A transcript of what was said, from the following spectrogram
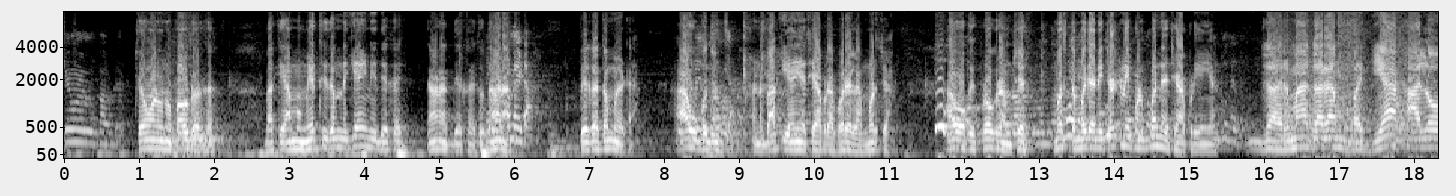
ચવાણું પાવડર પાવડર છે બાકી આમાં મેથી તમને ક્યાંય નહીં દેખાય ધાણા જ દેખાય. તો ધાણા. ભેગા ટમેટા. આવું બધું. અને બાકી અહીંયા છે આપણા ભરેલા મરચા. આવો કંઈક પ્રોગ્રામ છે. મસ્ત મજાની ચટણી પણ બને છે આપણી અહીંયા. ગરમા ગરમ ભજીયા ખાલો.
